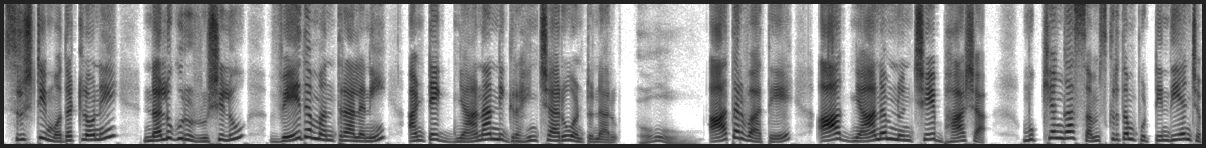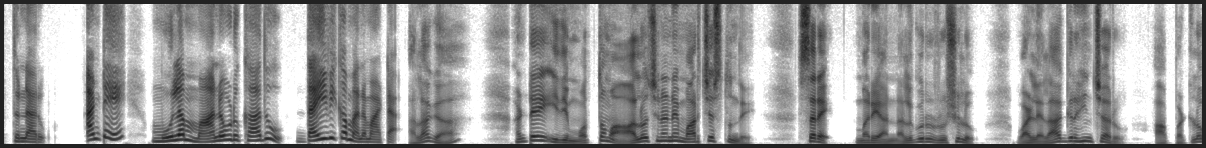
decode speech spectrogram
సృష్టి మొదట్లోనే నలుగురు ఋషులు వేదమంత్రాలని అంటే జ్ఞానాన్ని గ్రహించారు అంటున్నారు. ఓ. ఆ తర్వాతే ఆ జ్ఞానం నుంచే భాష ముఖ్యంగా సంస్కృతం పుట్టింది అని చెప్తున్నారు. అంటే మూలం మానవుడు కాదు దైవికమనమాట అలాగా? అంటే ఇది మొత్తం ఆలోచననే మార్చేస్తుంది. సరే మరి ఆ నలుగురు ఋషులు వాళ్ళెలా గ్రహించారు? అప్పట్లో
